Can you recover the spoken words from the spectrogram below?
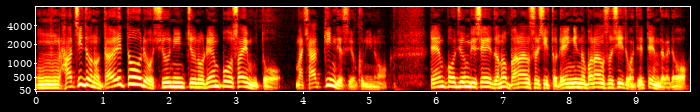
うん、8度の大統領就任中の連邦債務と、まあ借金ですよ、国の。連邦準備制度のバランスシート、連銀のバランスシートが出てんだけど、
